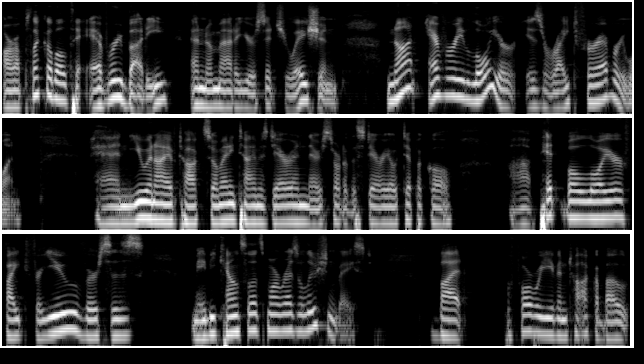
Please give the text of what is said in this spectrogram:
are applicable to everybody and no matter your situation, not every lawyer is right for everyone. And you and I have talked so many times, Darren, there's sort of the stereotypical uh, pit bull lawyer fight for you versus maybe counsel that's more resolution based. But before we even talk about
